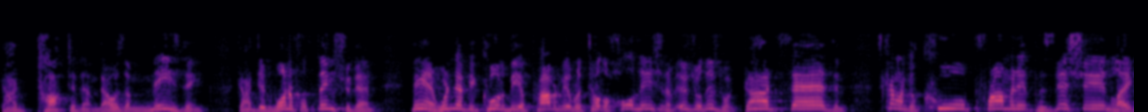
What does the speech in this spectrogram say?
God talked to them. That was amazing. God did wonderful things through them. Man, wouldn't that be cool to be a prophet to be able to tell the whole nation of Israel this is what God says? And it's kind of like a cool, prominent position. Like,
